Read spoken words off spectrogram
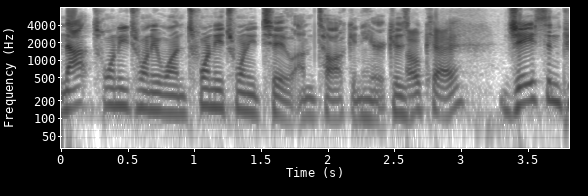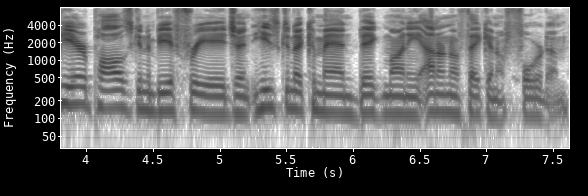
Not 2021, 2022. I'm talking here because Okay. Jason Pierre-Paul is going to be a free agent. He's going to command big money. I don't know if they can afford him.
